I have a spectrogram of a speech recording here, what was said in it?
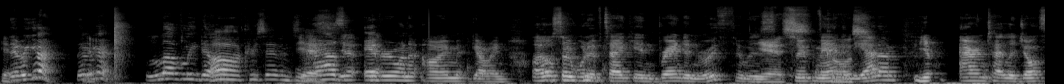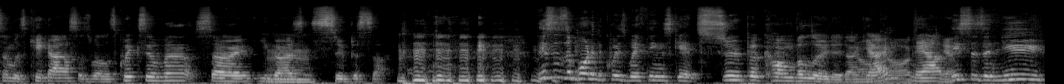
Yeah. There we go. There we go. Lovely done. Oh, Chris Evans. Yeah. How's Yeah, yeah. everyone at home going? I also would have taken Brandon Routh, who was Yes, Superman and the Atom. Yep. Aaron Taylor Johnson was kick ass as well as Quicksilver. So you guys Mm. super suck. this is the point of the quiz where things get super convoluted, okay? Oh, God. now, Yep. this is a new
